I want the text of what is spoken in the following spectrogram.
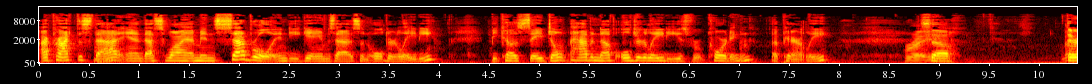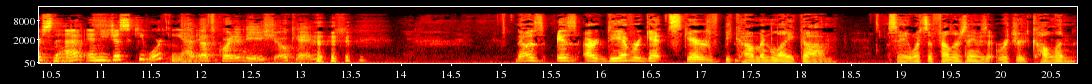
I practiced that, and that's why I'm in several indie games as an older lady because they don't have enough older ladies recording apparently. Right. So there's well, that, and you just keep working at That's it. That's quite a niche. Okay. Now, is, is are do you ever get scared of becoming like um, say what's the feller's name? Is it Richard Cullen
